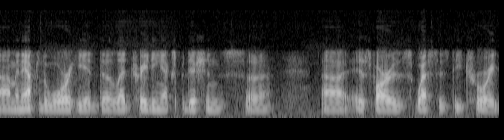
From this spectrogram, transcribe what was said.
Um, and after the war, he had uh, led trading expeditions uh, uh, as far as west as Detroit.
